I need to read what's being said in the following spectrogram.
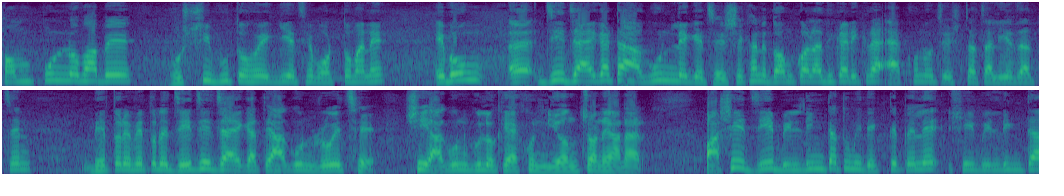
সম্পূর্ণভাবে ভস্মীভূত হয়ে গিয়েছে বর্তমানে। এবং যে জায়গাটা আগুন লেগেছে, সেখানে দমকল আধিকারিকরা এখনও চেষ্টা চালিয়ে যাচ্ছেন। ভেতরে ভেতরে যে যে জায়গাতে আগুন রয়েছে, সেই আগুনগুলোকে এখন নিয়ন্ত্রণে আনার। পাশে যে বিল্ডিংটা তুমি দেখতে পেলে, সেই বিল্ডিংটা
